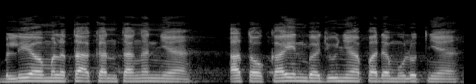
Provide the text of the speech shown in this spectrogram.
beliau meletakkan tangannya atau kain bajunya pada mulutnya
